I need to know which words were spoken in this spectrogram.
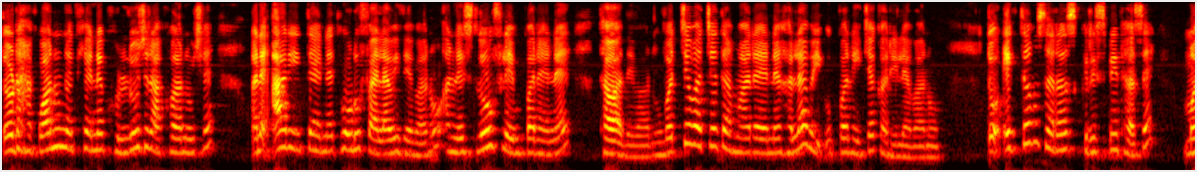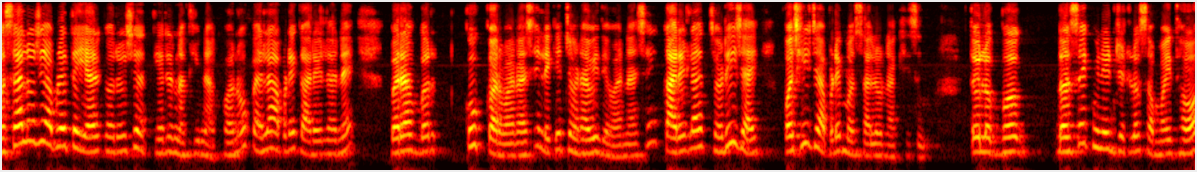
તો ઢાંકવાનું નથી, એને ખુલ્લું જ રાખવાનું છે. અને આ રીતે એને થોડું ફેલાવી દેવાનું અને સ્લો ફ્લેમ પર એને થવા દેવાનું. વચ્ચે વચ્ચે તમારે એને હલાવી ઉપર નીચે કરી લેવાનું. તો એકદમ સરસ ક્રિસ્પી થશે. મસાલો જે આપણે તૈયાર કર્યો છે, અત્યારે નથી નાખવાનો. પહેલા આપણે કારેલાને બરાબર કૂક કરવાના છે, એટલે કે ચઢાવી દેવાના છે. કારેલા ચડી જાય, પછી જ આપણે મસાલો નાખીશું. તો લગભગ દસેક મિનિટ જેટલો સમય થયો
